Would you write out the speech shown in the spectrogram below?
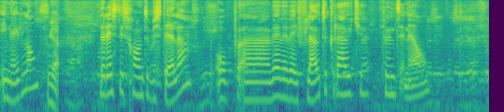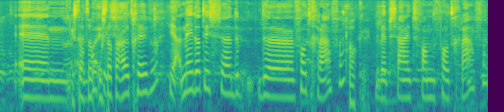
in Nederland. ja. De rest is gewoon te bestellen op eh www.fluitenkruidje.nl. En Is dat, een, is dat de uitgever? Ja, nee, dat is eh, de, de fotografen. De website van de fotografen.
